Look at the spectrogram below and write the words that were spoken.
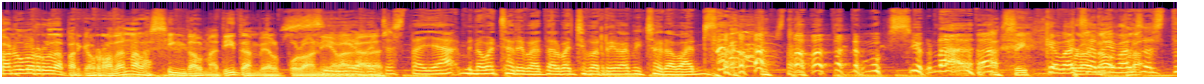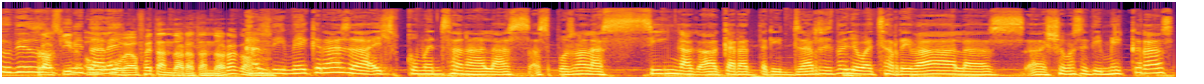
quan ho va rodar? Perquè ho roden a les 5 del matí, també, al Polònia, sí, a vaig vegades. estar allà. No vaig arribar tard, vaig arribar mitja hora abans. Estava tan emocionada Ah, sí? que vaig Però no, arribar però- als estudis però quin- d'Hospitalet. Ho, ho veu fer tant d'hora, tant d'hora? Com... El dimecres eh, ells comencen a les... es posen a les 5 a, a caracteritzar-se. Jo vaig arribar a les... Això va ser dimecres,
